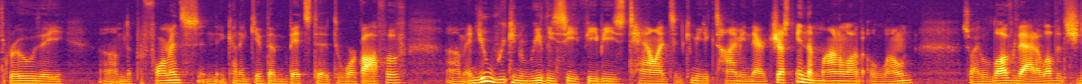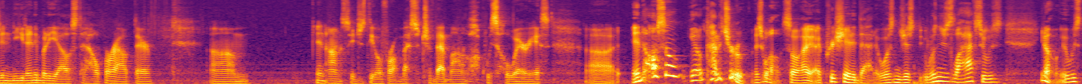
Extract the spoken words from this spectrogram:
through the um, the performance and, and kind of give them bits to, to work off of. Um, and you re- can really see Phoebe's talent and comedic timing there just in the monologue alone. So I loved that. I love that she didn't need anybody else to help her out there. Um, and honestly, just the overall message of that monologue was hilarious, uh, and also you know kind of true as well. So I, I appreciated that. It wasn't just it wasn't just laughs. It was, you know, it was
